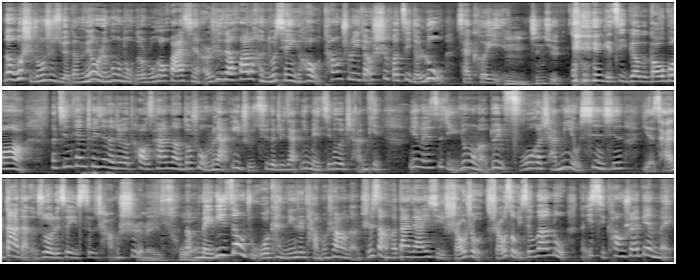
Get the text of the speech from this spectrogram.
那我始终是觉得，没有人更懂得如何花钱，而是在花了很多钱以后，趟出了一条适合自己的路才可以。嗯，金句。给自己标个高光啊！那今天推荐的这个套餐呢，都是我们俩一直去的这家医美机构的产品，因为自己用了，对服务和产品有信心，也才大胆的做了这一次的尝试。没错，美丽教主我肯定是谈不上的，只想和大家一起少走少走一些弯路，那一起抗衰变美。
